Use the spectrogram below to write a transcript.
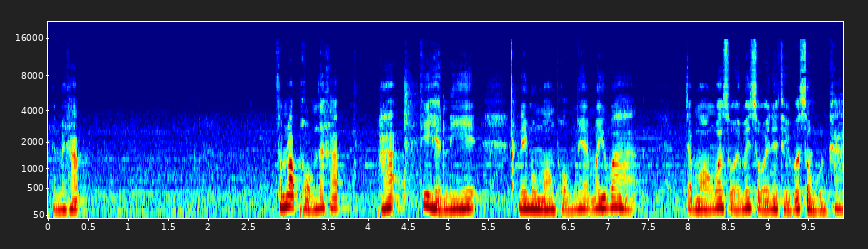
เห็นไหมครับ สำหรับผมนะครับ พระที่เห็นนี้ในมุมมองผมเนี่ยไม่ว่าจะมองว่าสวยไม่สวยเนี่ยถือว่าส่งคุณค่า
